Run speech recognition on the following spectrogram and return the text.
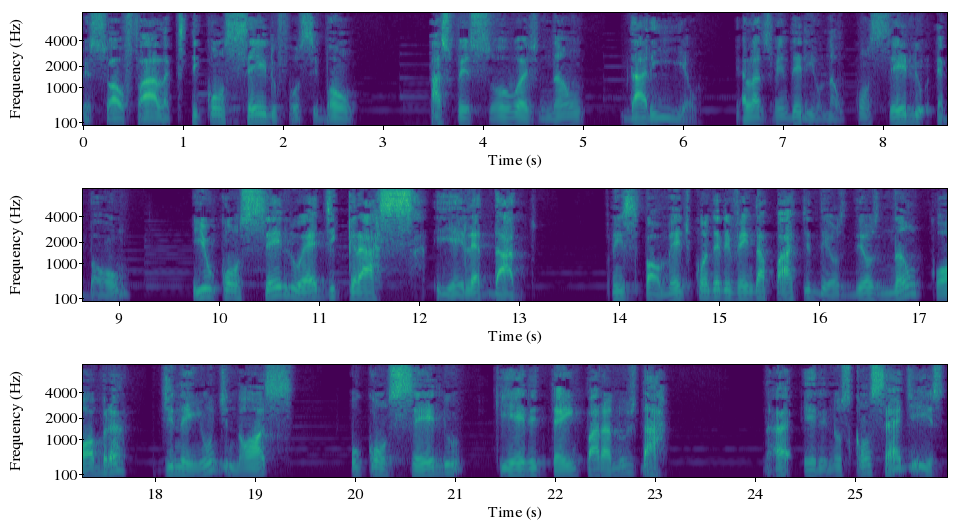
pessoal fala que se conselho fosse bom, as pessoas não dariam, elas venderiam. Não, conselho é bom e o conselho é de graça e ele é dado, principalmente quando ele vem da parte de Deus. Deus não cobra de nenhum de nós o conselho que ele tem para nos dar. Né? Ele nos concede isso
